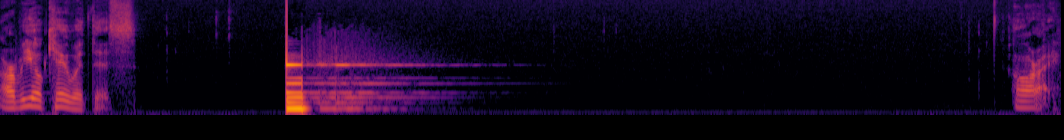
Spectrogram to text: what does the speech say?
Are we okay with this? All right.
